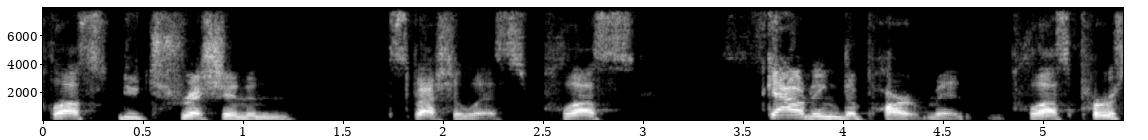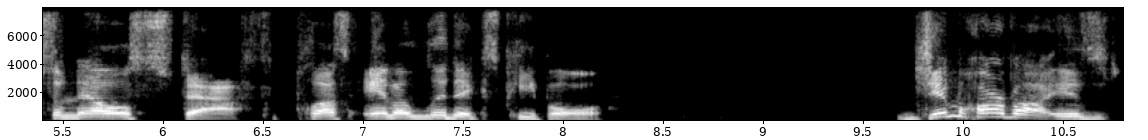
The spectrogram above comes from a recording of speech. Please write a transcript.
plus nutrition specialists, plus scouting department, plus personnel staff, plus analytics people, Jim Harbaugh is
